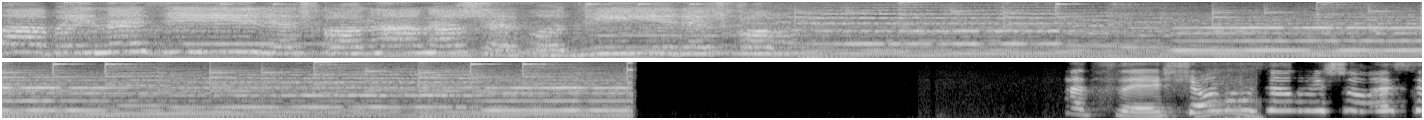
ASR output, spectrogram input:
бабине зілячко, на наше подвір'ячко. А це що нам залишилося?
